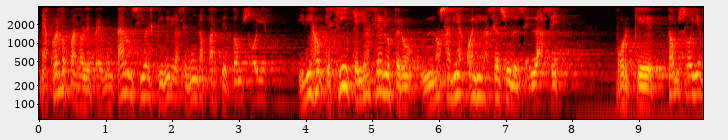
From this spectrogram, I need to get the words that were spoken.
me acuerdo cuando le preguntaron si iba a escribir la segunda parte de Tom Sawyer, y dijo que sí, quería hacerlo, pero no sabía cuál iba a ser su desenlace, porque Tom Sawyer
